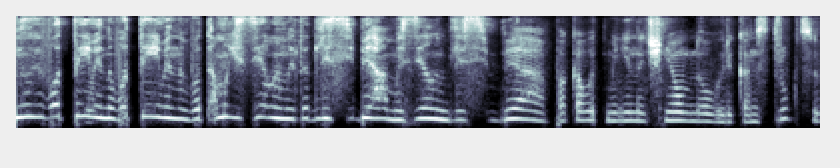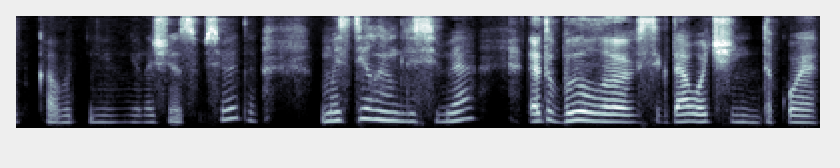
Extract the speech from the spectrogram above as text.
ну и вот именно, вот именно, вот, а мы сделаем это для себя, мы сделаем для себя, пока вот мы не начнем новую реконструкцию, пока вот не, не начнется все это, мы сделаем для себя. Это было всегда очень такое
